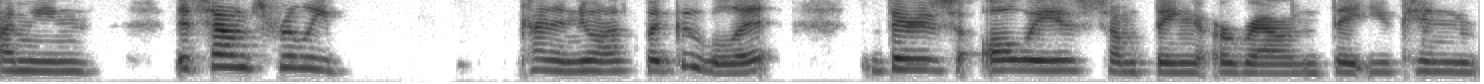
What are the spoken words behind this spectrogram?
i mean it sounds really kind of nuanced but google it there's always something around that you can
